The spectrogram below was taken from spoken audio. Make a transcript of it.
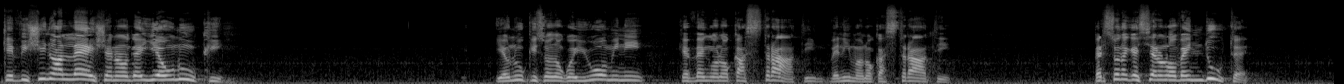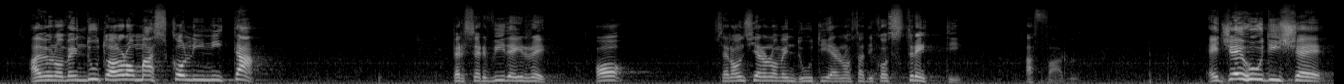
che vicino a lei c'erano degli eunuchi. Gli eunuchi sono quegli uomini che vengono castrati, venivano castrati, persone che si erano vendute, avevano venduto la loro mascolinità per servire il re o se non si erano venduti erano stati costretti a farlo. E Jehu dice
